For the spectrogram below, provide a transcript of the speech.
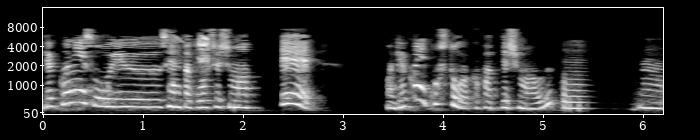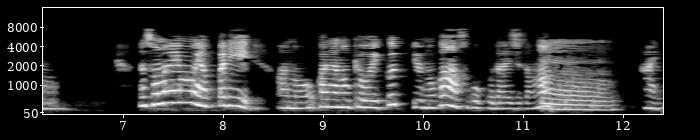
逆にそういう選択をしてしまって、まあ、逆にコストがかかってしまう。うん。うんでその辺もやっぱり、あの、お金の教育っていうのがすごく大事だな。うん。はい。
